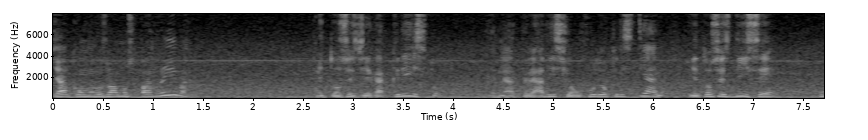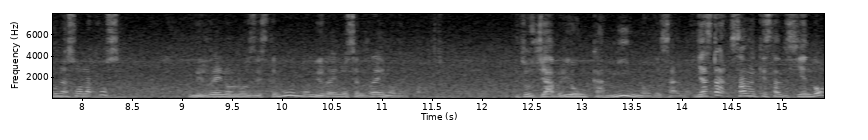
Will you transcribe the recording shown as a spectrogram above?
ya cómo nos vamos para arriba. Entonces llega Cristo en la tradición judeocristiana y entonces dice una sola cosa, mi reino no es de este mundo, mi reino es el reino del Padre. Entonces ya abrió un camino de salvación. Ya está, ¿saben qué está diciendo?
